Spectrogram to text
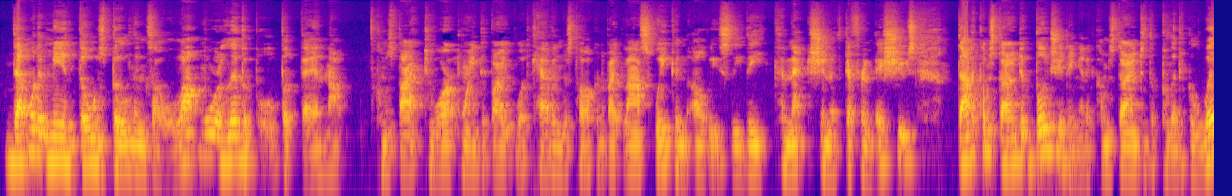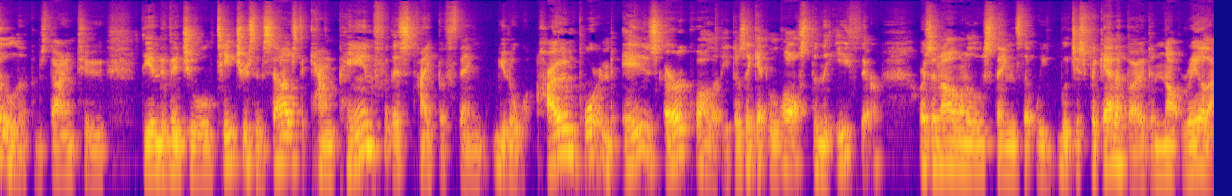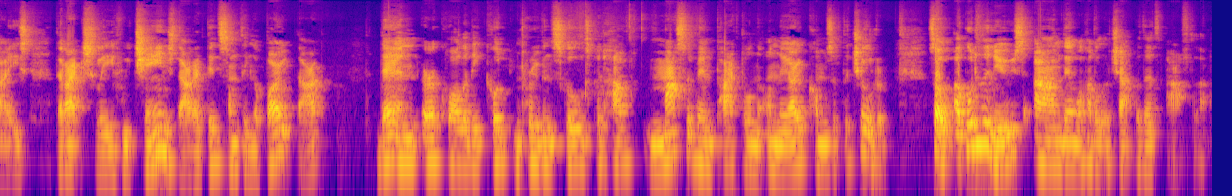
that would have made those buildings a lot more livable. But then that comes back to our point about what Kevin was talking about last week, and obviously the connection of different issues. That it comes down to budgeting, and it comes down to the political will, and it comes down to the individual teachers themselves to campaign for this type of thing. You know, how important is air quality? Does it get lost in the ether, or is it not one of those things that we will just forget about and not realize that actually, if we change that or did something about that, then air quality could improve in schools, could have massive impact on, on the outcomes of the children. So I'll go to the news and then we'll have a little chat with it after that.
